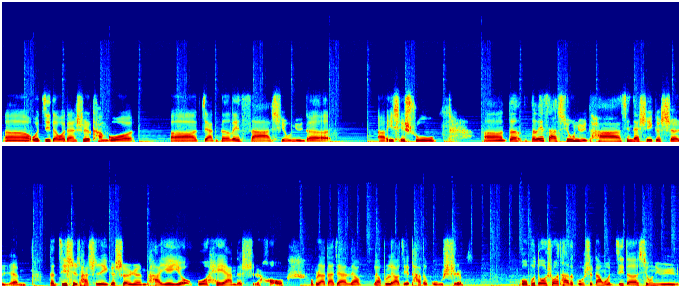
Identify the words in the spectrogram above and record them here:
呃，我记得我当时看过，呃，讲德蕾莎修女的。啊、一些书，啊、呃，德德蕾莎修女她现在是一个圣人，但即使她是一个圣人，她也有过黑暗的时候。我不知道大家了了不了解她的故事，我不多说她的故事，但我记得修女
